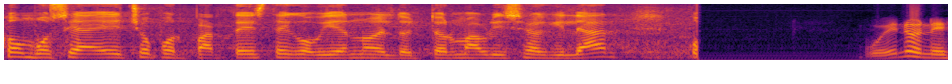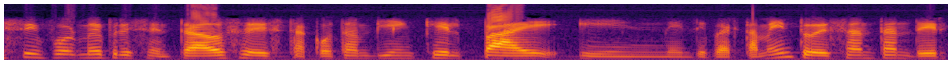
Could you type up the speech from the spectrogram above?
como se ha hecho por parte de este gobierno del doctor Mauricio Aguilar. Bueno, en este informe presentado se destacó también que el PAE en el departamento de Santander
